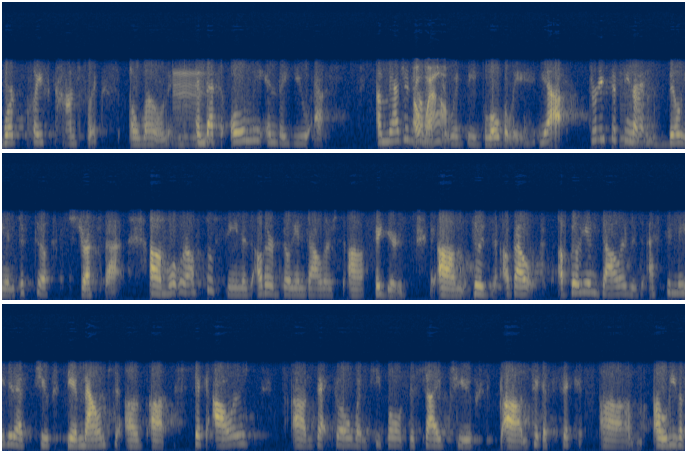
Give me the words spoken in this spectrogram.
workplace conflicts alone, mm. and that's only in the U.S. Imagine how oh, wow. much it would be globally. Yeah, three fifty nine mm. billion. Just to stress that. Um, what we're also seeing is other billion dollars uh, figures. Um, there's about a billion dollars is estimated as to the amount of uh, sick hours um, that go when people decide to um, take a sick um, a leave of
